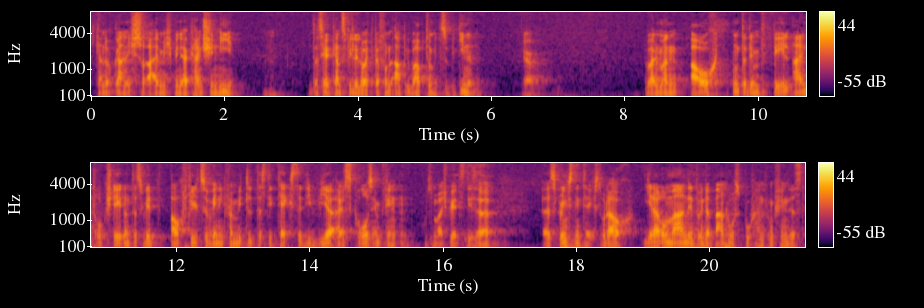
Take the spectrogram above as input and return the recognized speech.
ich kann doch gar nicht schreiben, ich bin ja kein Genie. Mhm. Und das hält ganz viele Leute davon ab, überhaupt damit zu beginnen. Ja. Weil man auch unter dem Fehleindruck steht und das wird auch viel zu wenig vermittelt, dass die Texte, die wir als groß empfinden, zum Beispiel jetzt dieser äh, Springsteen-Text oder auch jeder Roman, den du in der Bahnhofsbuchhandlung findest,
